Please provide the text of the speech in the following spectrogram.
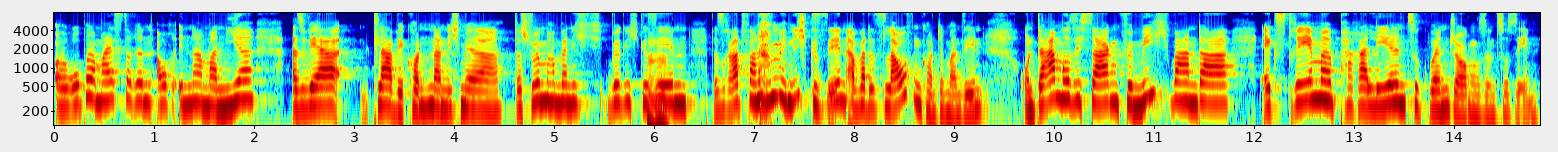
Europameisterin auch in einer Manier. Also wer, klar, wir konnten dann nicht mehr, das Schwimmen haben wir nicht wirklich gesehen, das Radfahren haben wir nicht gesehen, aber das Laufen konnte man sehen. Und da muss ich sagen, für mich waren da extreme Parallelen zu Gwen Jorgensen zu sehen.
